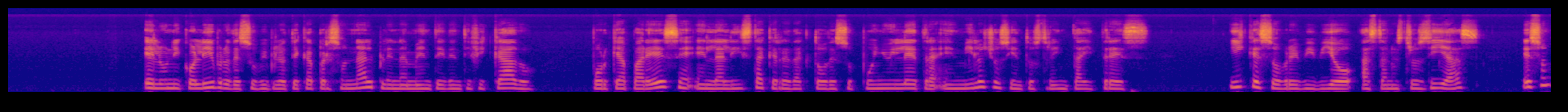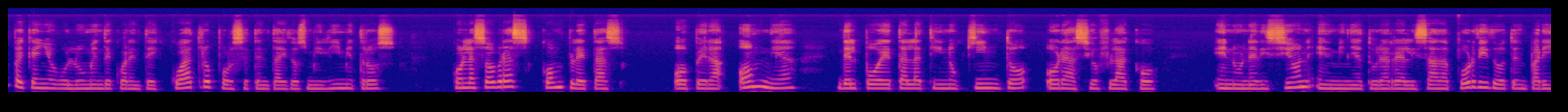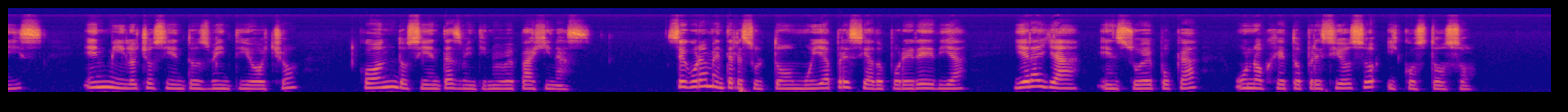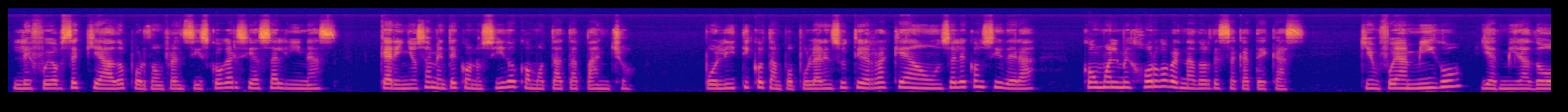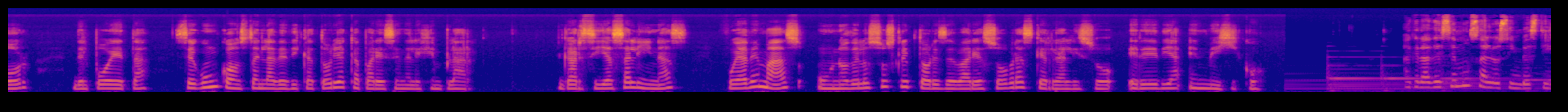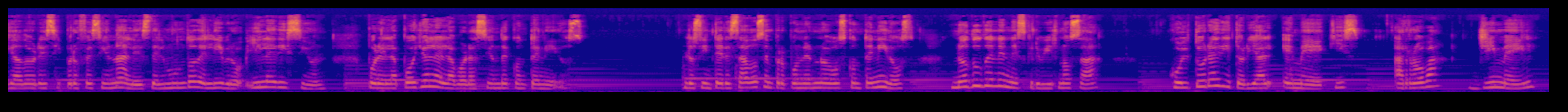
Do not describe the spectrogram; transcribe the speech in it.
El único libro de su biblioteca personal plenamente identificado, porque aparece en la lista que redactó de su puño y letra en 1833 y que sobrevivió hasta nuestros días, es un pequeño volumen de 44 por 72 milímetros con las obras completas Ópera Omnia del poeta latino Quinto Horacio Flaco, en una edición en miniatura realizada por Didot en París en 1828, con 229 páginas. Seguramente resultó muy apreciado por Heredia y era ya, en su época, un objeto precioso y costoso. Le fue obsequiado por don Francisco García Salinas, cariñosamente conocido como Tata Pancho, político tan popular en su tierra que aún se le considera como el mejor gobernador de Zacatecas, quien fue amigo y admirador del poeta, según consta en la dedicatoria que aparece en el ejemplar. García Salinas fue además uno de los suscriptores de varias obras que realizó Heredia en México. Agradecemos a los investigadores y profesionales del mundo del libro y la edición por el apoyo en la elaboración de contenidos. Los interesados en proponer nuevos contenidos, no duden en escribirnos a culturaeditorialmx.gmail.com.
